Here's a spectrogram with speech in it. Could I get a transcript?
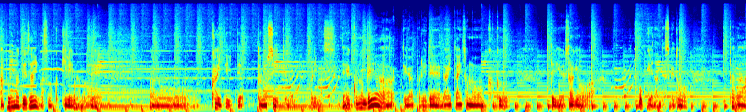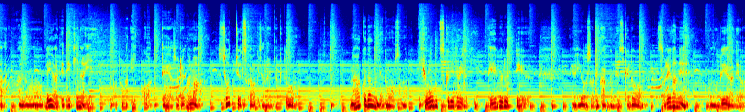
アプリのデザインがすごく綺麗なのであの書いていて楽しいっていうのもあります。でこのベアっていうアプリでだいたいその書くっていう作業は OK なんですけどただあのベアでできないことが1個あってそれがまあしょっちゅう使うわけじゃないんだけどマークダウンでのその表を作りたい時テーブルっていう要素で書くんですけどそれがねこのベアでは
